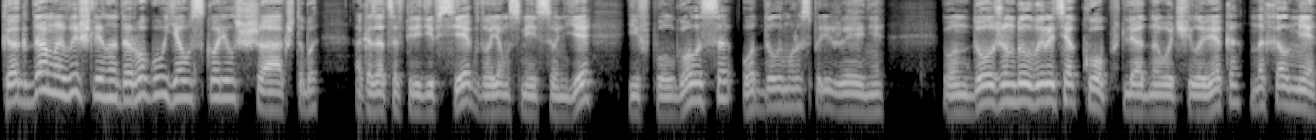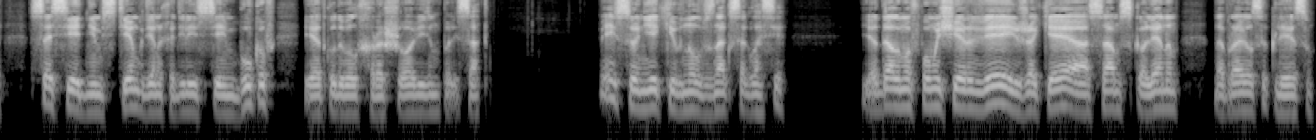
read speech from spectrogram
Когда мы вышли на дорогу, я ускорил шаг, чтобы оказаться впереди всех вдвоем с Мейсонье и в полголоса отдал ему распоряжение — он должен был вырыть окоп для одного человека на холме, соседнем с тем, где находились семь буков и откуда был хорошо виден палисад. Мейсонье кивнул в знак согласия. Я дал ему в помощь Эрве и Жаке, а сам с коленом направился к лесу.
